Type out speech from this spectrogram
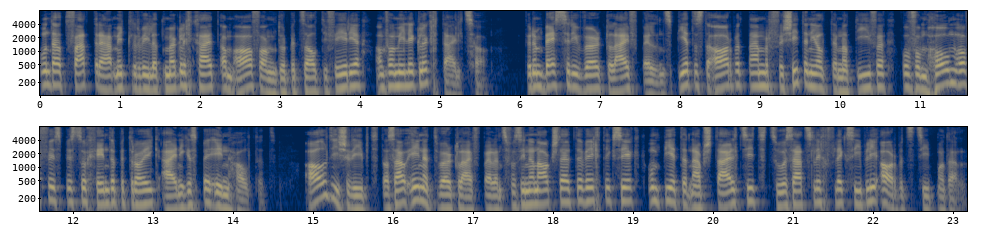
und auch die Väter haben mittlerweile die Möglichkeit, am Anfang durch bezahlte Ferien am Familienglück teilzuhaben. Für eine bessere Work-Life-Balance bietet der Arbeitnehmer verschiedene Alternativen, die vom Homeoffice bis zur Kinderbetreuung einiges beinhaltet. Aldi schreibt, dass auch ihnen die Work-Life-Balance von seinen Angestellten wichtig ist und bietet nebst Teilzeit zusätzlich flexible Arbeitszeitmodelle.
